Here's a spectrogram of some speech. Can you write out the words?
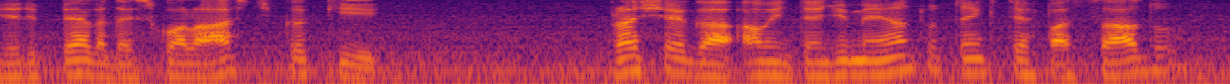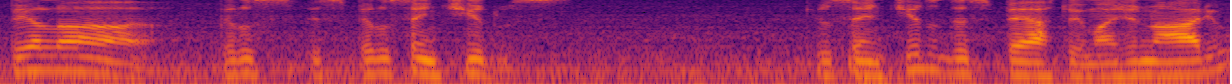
Ele pega da escolástica que para chegar ao entendimento tem que ter passado pela, pelos, pelos sentidos. Que os sentidos despertam o imaginário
